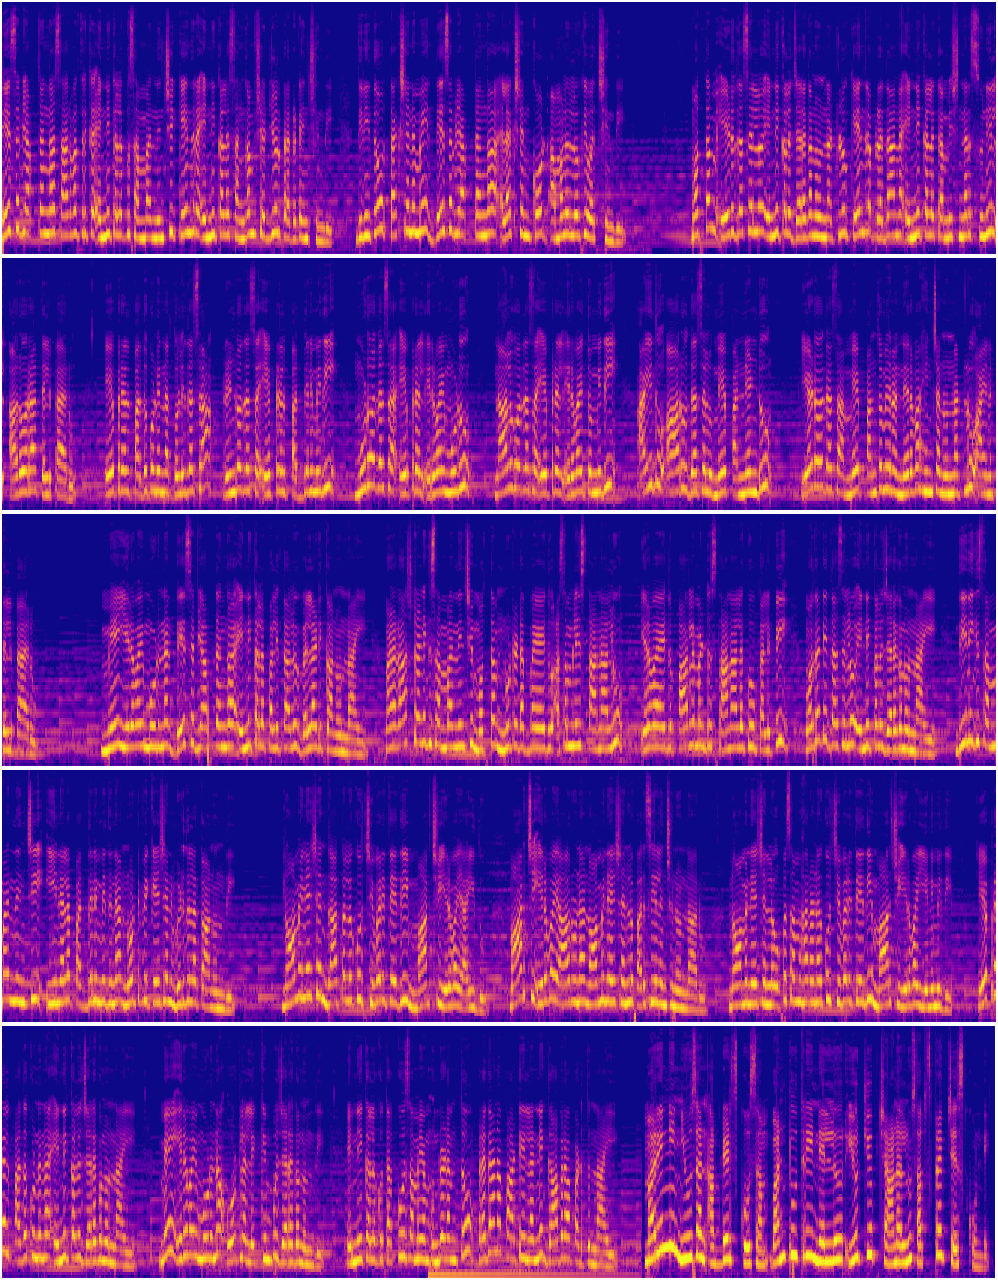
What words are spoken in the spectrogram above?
దేశవ్యాప్తంగా సార్వత్రిక ఎన్నికలకు సంబంధించి కేంద్ర ఎన్నికల సంఘం షెడ్యూల్ ప్రకటించింది. దీనితో తక్షణమే దేశవ్యాప్తంగా ఎలక్షన్ కోడ్ అమలులోకి వచ్చింది. మొత్తం ఏడు దశల్లో ఎన్నికలు జరగనున్నట్లు కేంద్ర ప్రధాన ఎన్నికల కమిషనర్ సునీల్ అరోరా తెలిపారు. ఏప్రిల్ పదకొండున తొలి దశ రెండో దశ ఏప్రిల్ పద్దెనిమిది మూడో దశ ఏప్రిల్ ఇరవై మూడు నాలుగో దశ ఏప్రిల్ ఇరవై తొమ్మిది ఐదు ఆరు దశలు మే పన్నెండు ఏడో దశ మే పంతొమ్మిదిన నిర్వహించనున్నట్లు ఆయన తెలిపారు. మే ఇరవై మూడున దేశవ్యాప్తంగా ఎన్నికల ఫలితాలు వెల్లడి కానున్నాయి. మన రాష్ట్రానికి సంబంధించి మొత్తం నూట డెబ్బై ఐదు అసెంబ్లీ స్థానాలు ఇరవై ఐదు పార్లమెంటు స్థానాలకు కలిపి మొదటి దశలో ఎన్నికలు జరగనున్నాయి. దీనికి సంబంధించి ఈ నెల పద్దెనిమిదిన నోటిఫికేషన్ విడుదల కానుంది. నామినేషన్ దాఖలకు చివరి తేదీ మార్చి ఇరవై ఐదు. మార్చి ఇరవై ఆరున నామినేషన్లు పరిశీలించనున్నారు. నామినేషన్ల ఉపసంహరణకు చివరి తేదీ మార్చి ఇరవై ఎనిమిది. ఏప్రిల్ పదకొండున ఎన్నికలు జరగనున్నాయి. మే ఇరవై మూడున ఓట్ల లెక్కింపు జరగనుంది. ఎన్నికలకు తక్కువ సమయం ఉండడంతో ప్రధాన పార్టీలన్నీ గాబరా పడుతున్నాయి. మరిన్ని న్యూస్ అండ్ అప్డేట్స్ కోసం one two three Nellore YouTube ఛానల్ను సబ్స్క్రైబ్ చేసుకోండి.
